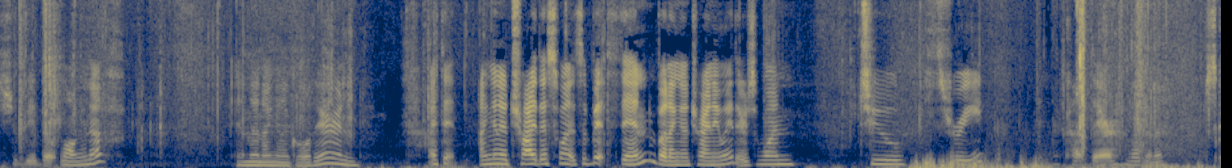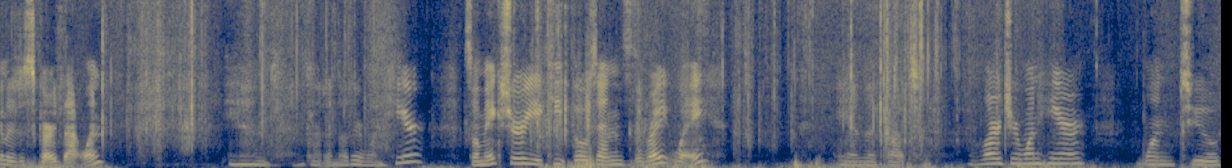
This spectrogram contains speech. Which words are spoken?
Should be about long enough. And then I'm going to go there and I think I'm going to try this one. It's a bit thin, but I'm going to try anyway. There's one, two, three. Cut there. We're going to just going to discard that one. And I've got another one here. So make sure you keep those ends the right way. And I've got a larger one here. One, two,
